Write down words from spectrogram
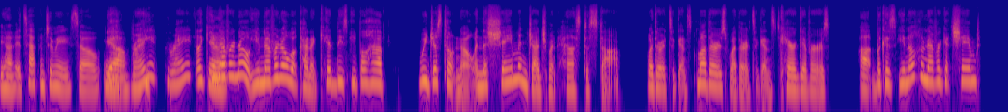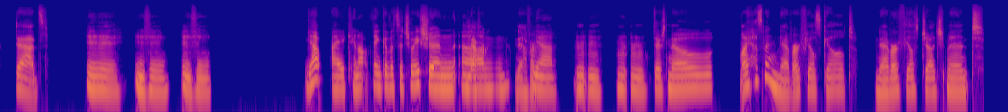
it's happened to me. So, yeah. Right? Right? Like you never know. You never know what kind of kid these people have. We just don't know. And the shame and judgment has to stop, whether it's against mothers, whether it's against caregivers. Uh, because you know who never gets shamed? Dads. Mm-hmm, mm-hmm, mm-hmm. Yep. I cannot think of a situation. Never. Um, Never. Yeah. Mm-mm, mm-mm. There's no. My husband never feels guilt, never feels judgment.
